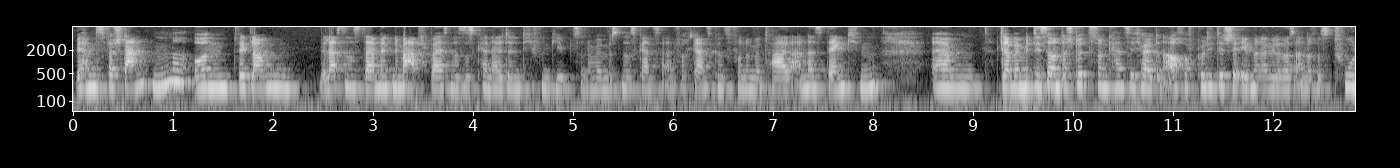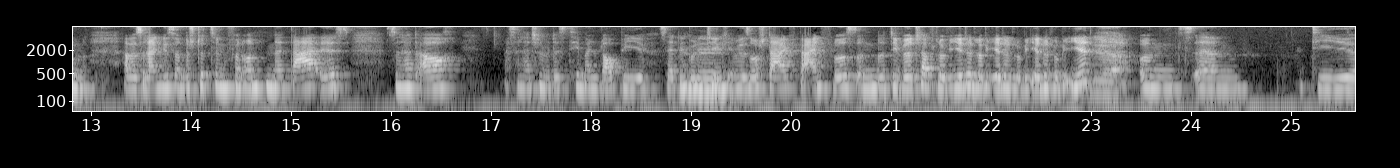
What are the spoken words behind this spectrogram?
wir haben das verstanden und wir glauben, wir lassen uns damit nicht mehr abspeisen, dass es keine Alternativen gibt, sondern wir müssen das Ganze einfach ganz, ganz fundamental anders denken. Ähm, ich glaube, mit dieser Unterstützung kann sich halt dann auch auf politischer Ebene wieder was anderes tun. Aber solange diese Unterstützung von unten nicht da ist, sind halt auch also dann schon das Thema Lobby, hat die mhm. Politik irgendwie so stark beeinflusst und die Wirtschaft lobbyiert und lobbyiert und lobbyiert und lobbyiert. Ja. Und ähm, die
